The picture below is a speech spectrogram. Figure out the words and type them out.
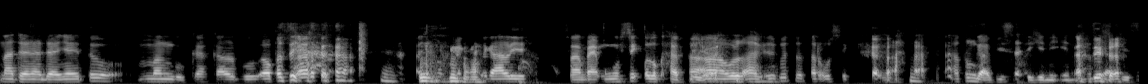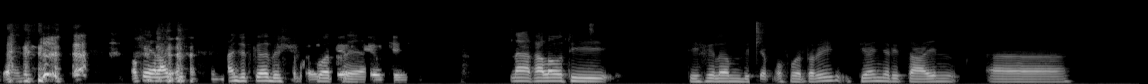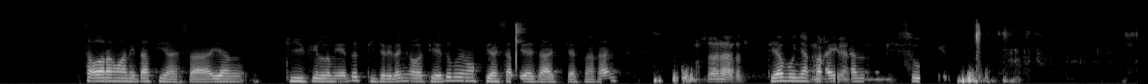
nada-nadanya itu menggugah kalbu apa sih? sekali. Sampai mengusik peluk hati. Ah, ya. ah, aku tuh terusik. Aku nggak bisa diginiin. Aku nggak bisa. Oke, lanjut lanjut ke The Shape of Water ya. Oke oke. Nah, kalau di di film The Shape of Water dia nyeritain eh, seorang wanita biasa yang di filmnya itu diceritain kalau dia itu memang biasa-biasa aja, bahkan. Dia punya ya. kelainan bisu.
